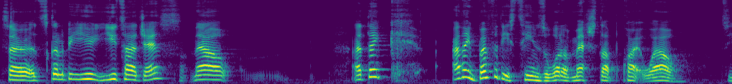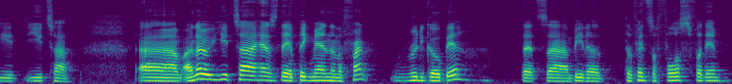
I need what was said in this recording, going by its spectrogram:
so it's going to be Utah Jazz now. I think I think both of these teams would have matched up quite well to Utah. Um, I know Utah has their big man in the front, Rudy Gobert. That's uh, been a defensive force for them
